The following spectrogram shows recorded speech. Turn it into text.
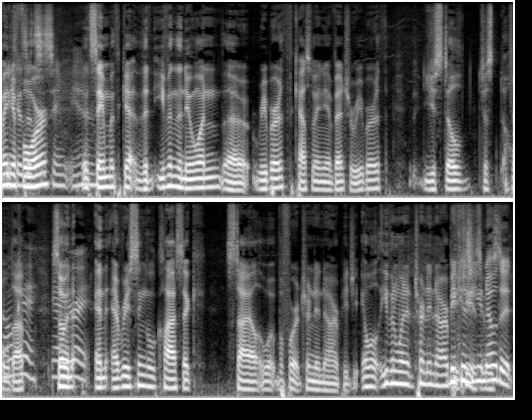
Castlevania because it's Four. the same- yeah. It's same with get the even the new one, the Rebirth, Castlevania Adventure Rebirth. You still just hold up. Yeah, so in, you're right. in every single classic style w- before it turned into RPG. Well, even when it turned into RPG, because you know that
